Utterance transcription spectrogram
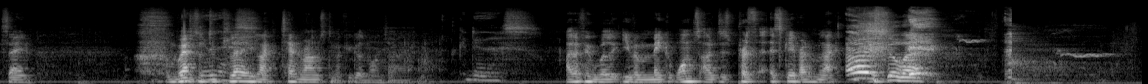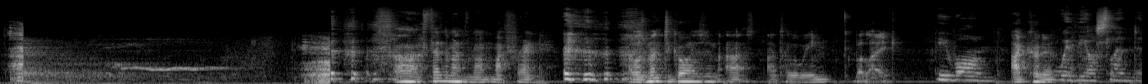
Same. We have to, to play like 10 rounds to make a good montage. I can do this. I don't think we'll even make it once. I'll just press escape randomly like, oh, it's still there. Ah, Slenderman's my, my friend. I was meant to go as him at, at Halloween, but like, Be one I couldn't. with your Slender.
